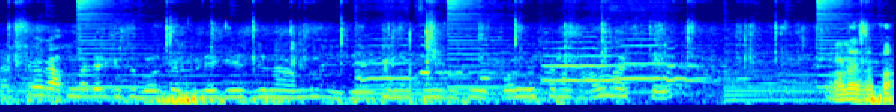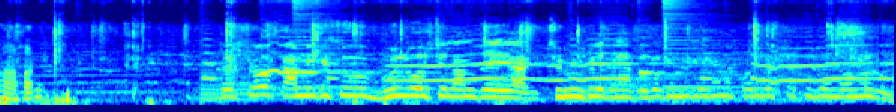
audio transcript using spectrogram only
দর্শক আপনাদের কিছু বলতে ভুলে গিয়েছিলাম যে এখানে কিন্তু কিছু পরিবেশটা আমার ভালো লাগছে। মনে এখন দর্শক, আমি কিছু ভুল বলছিলাম যে সুইমিং পুলে দেখা করব কিন্তু এখানে পরিবেশটা খুবই মনোরম।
